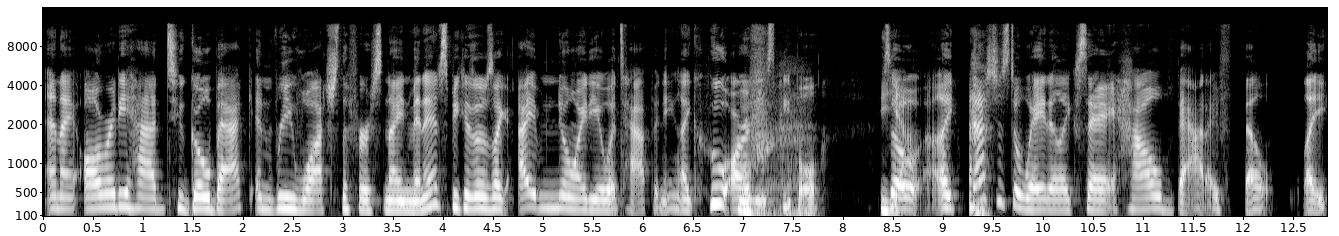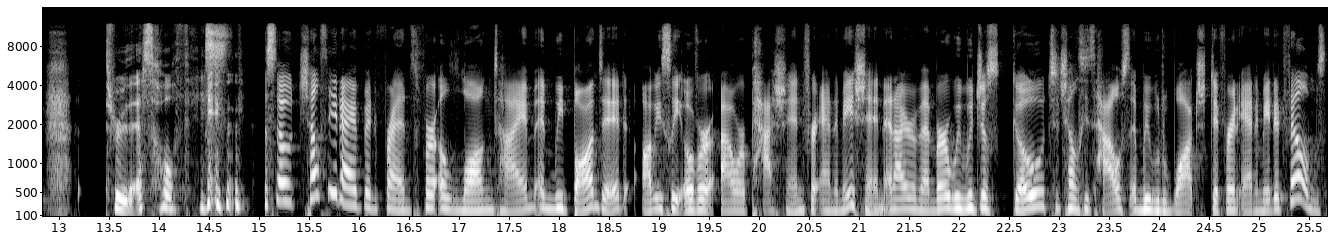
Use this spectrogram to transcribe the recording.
and I already had to go back and rewatch the first nine minutes because I was like, I have no idea what's happening. Like, who are Oof. these people? yeah. So, like, that's just a way to like say how bad I felt like through this whole thing. So Chelsea and I have been friends for a long time and we bonded obviously over our passion for animation. And I remember we would just go to Chelsea's house and we would watch different animated films.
